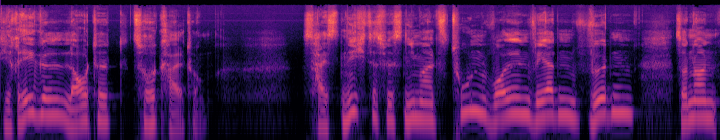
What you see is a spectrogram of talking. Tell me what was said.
Die Regel lautet Zurückhaltung. Das heißt nicht, dass wir es niemals tun wollen werden würden, sondern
